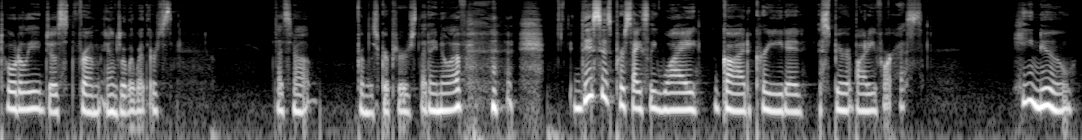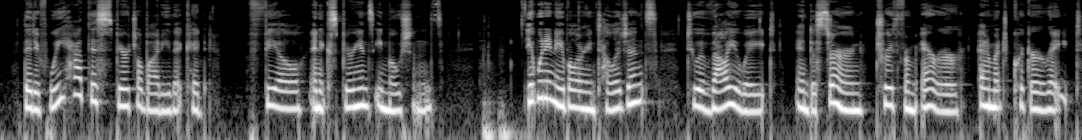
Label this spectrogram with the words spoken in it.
totally just from Angela Withers. That's not from the scriptures that I know of. This is precisely why God created a spirit body for us. He knew that if we had this spiritual body that could feel and experience emotions, it would enable our intelligence to evaluate and discern truth from error at a much quicker rate.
